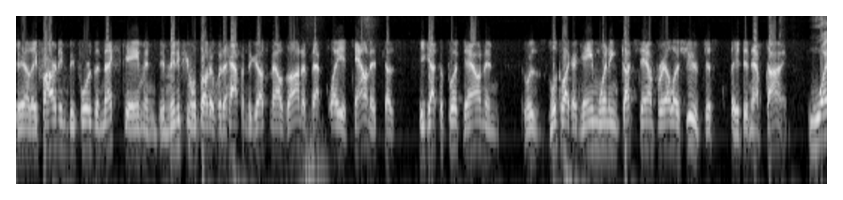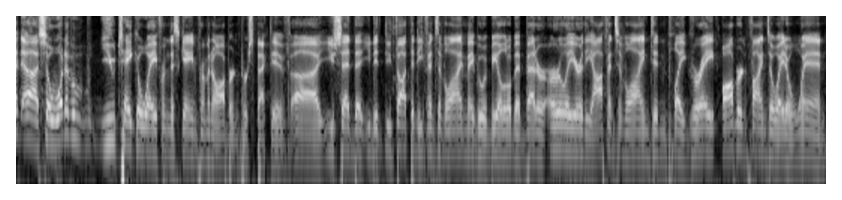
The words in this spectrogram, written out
Yeah, they fired him before the next game, and, and many people thought it would have happened to Gus Malzahn if that play had counted because he got the foot down and it was looked like a game-winning touchdown for LSU. Just they didn't have time. What? Uh, so, what do you take away from this game from an Auburn perspective? Uh, you said that you did. You thought the defensive line maybe would be a little bit better earlier. The offensive line didn't play great. Auburn finds a way to win.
